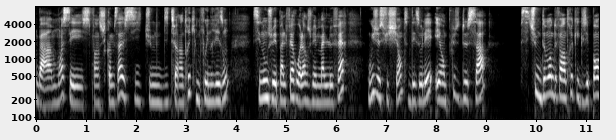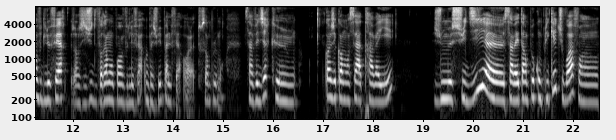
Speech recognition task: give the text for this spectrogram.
bah, moi, c'est. Enfin, je suis comme ça. Si tu me dis de faire un truc, il me faut une raison. Sinon, je vais pas le faire ou alors je vais mal le faire. Oui, je suis chiante, désolée. Et en plus de ça, si tu me demandes de faire un truc et que j'ai pas envie de le faire, genre j'ai juste vraiment pas envie de le faire, bah je vais pas le faire, voilà, tout simplement. Ça veut dire que quand j'ai commencé à travailler, je me suis dit, euh, ça va être un peu compliqué, tu vois. Enfin,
